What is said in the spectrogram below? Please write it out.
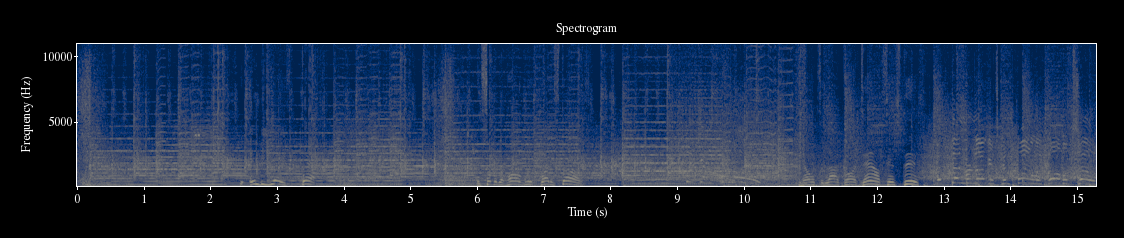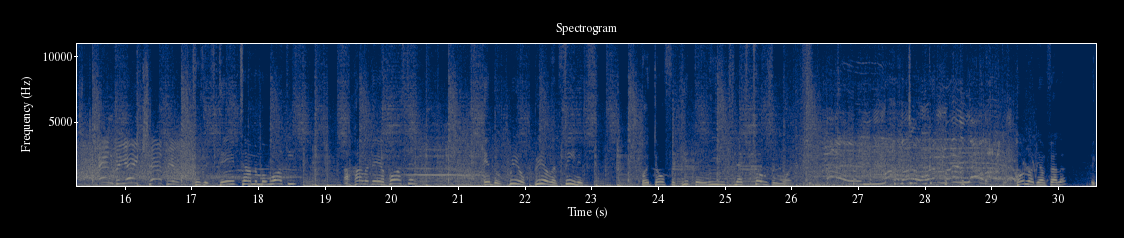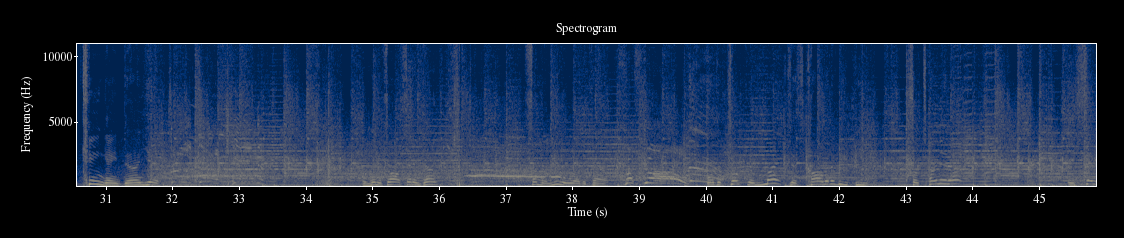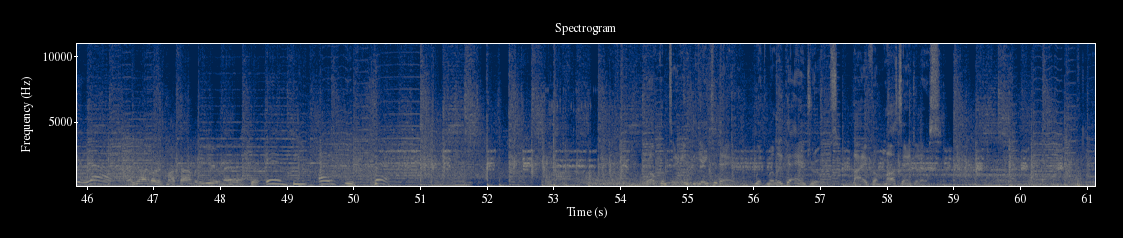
The NBA's back. And some of the hardwood brightest stars. Now it's a lot gone down since this. The Denver Nuggets can finally call themselves NBA champions. Because it's game time in Milwaukee, a holiday in Boston, and the real Beal in Phoenix. But don't forget the league's next chosen one. Hold up, young fella. The king ain't done yet. And when it's all said and done, someone new will wear the crown. Let's go! Or the Joker might just call it a repeat. So turn it up and say it loud. Now, y'all know this my time of the year, man. The NBA is back. Welcome to NBA Today with Malika Andrews, live from Los Angeles.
